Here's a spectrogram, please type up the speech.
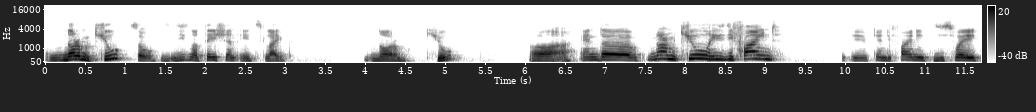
norm Q. So this notation, it's like norm Q. and norm Q is defined, you can define it this way.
